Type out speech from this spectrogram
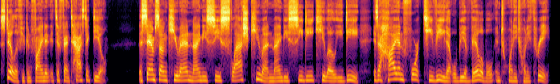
Still, if you can find it, it's a fantastic deal. The Samsung QN90C slash QN90CD QLED is a high-end 4K TV that will be available in 2023.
